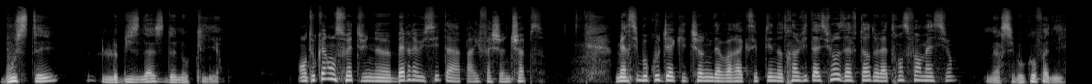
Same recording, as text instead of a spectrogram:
booster le business de nos clients. En tout cas, on souhaite une belle réussite à Paris Fashion Shops. Merci beaucoup Jackie Chung d'avoir accepté notre invitation aux Afters de la Transformation. Merci beaucoup Fanny.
